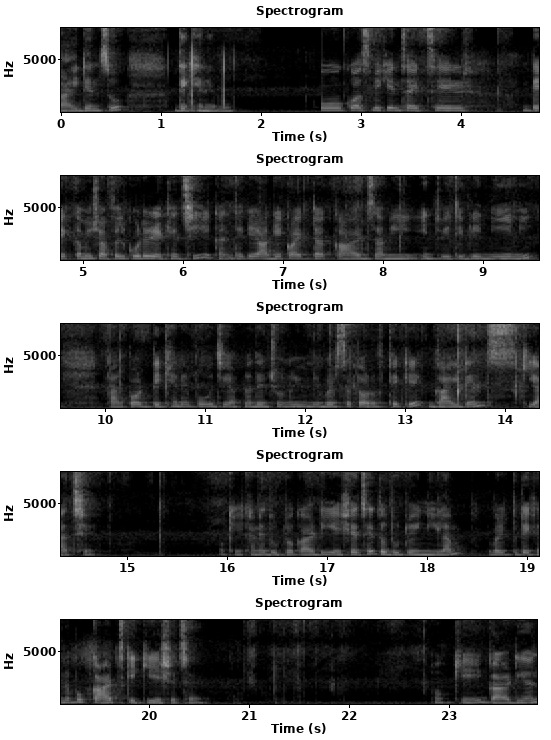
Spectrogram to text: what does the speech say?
গাইডেন্সও দেখে নেব। তো কসমিক ইনসাইটসের ডেক আমি শাফেল করে রেখেছি। এখান থেকে আগে কয়েকটা কার্ডস আমি ইন্টুইটিভলি নিয়ে নিই। তারপর দেখে নেব যে আপনাদের জন্য ইউনিভার্সের তরফ থেকে গাইডেন্স কি আছে। ওকে এখানে দুটো কার্ডই এসেছে, তো দুটোই নিলাম। এবার একটু দেখে নেব কার্ডস কী কী এসেছে। Okay guardian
